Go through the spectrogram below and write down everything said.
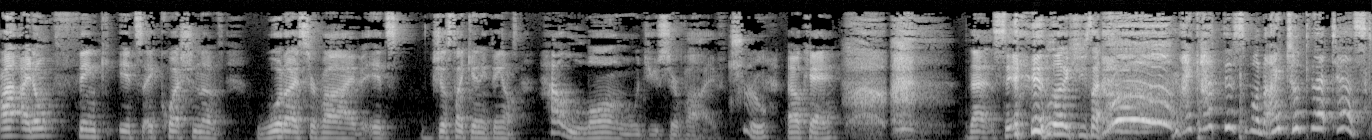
I, I don't think it's a question of would I survive. It's just like anything else. How long would you survive? True. Okay. That see, look, she's like, oh, I got this one. I took that test.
